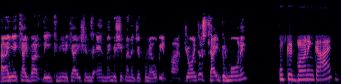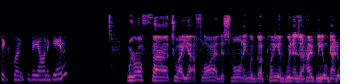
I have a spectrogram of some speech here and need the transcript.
Uh, yeah, Kate Butt, the communications and membership manager from Albion Park, joins us. Kate, good morning. Good morning, guys. It's excellent to be on again. We're off uh, to a, a, flyer this morning. We've got plenty of winners, and hopefully you're going to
